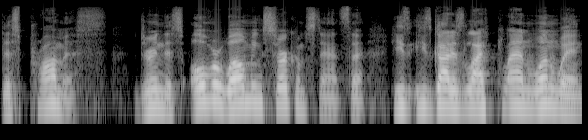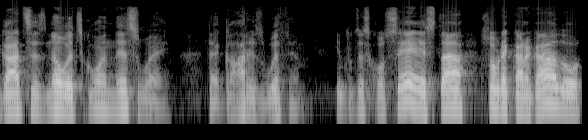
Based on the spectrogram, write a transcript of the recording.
this promise during this overwhelming circumstance that he's he's got his life planned one way and God says no, it's going this way. That God is with him. Entonces José está sobrecargado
